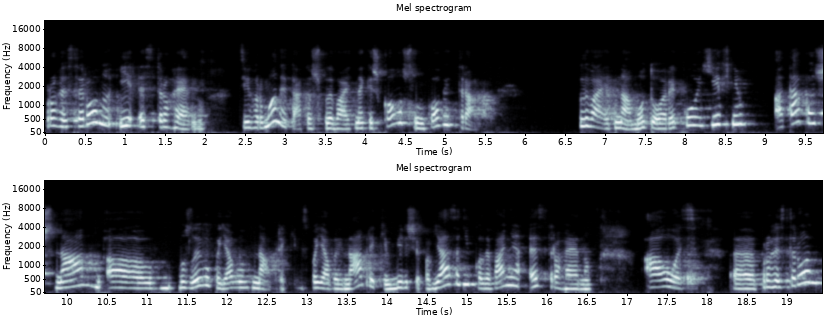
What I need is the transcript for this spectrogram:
прогестерону і естрогену. Ці гормони також впливають на кишково-шлунковий тракт, впливають на моторику їхню, а також на а, можливу появу набряків. З появою набряків більше пов'язані коливання естрогену. А ось прогестерон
